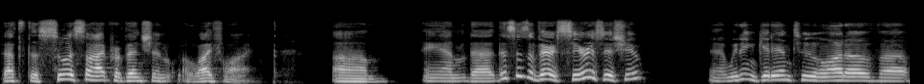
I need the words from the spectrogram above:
That's the Suicide Prevention Lifeline. Um, and uh, this is a very serious issue. And we didn't get into a lot of uh,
